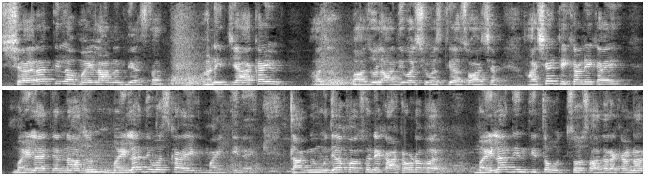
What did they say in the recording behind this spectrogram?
शहरातील महिला आनंदी असतात आणि ज्या काही बाजूला आदिवासी वस्ती असो अशा अशा ठिकाणी काही महिला त्यांना अजून महिला दिवस काय एक माहिती नाही. तर आम्ही उद्यापासून एक आठवडाभर महिला दिन तिथं उत्सव साजरा करणार.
